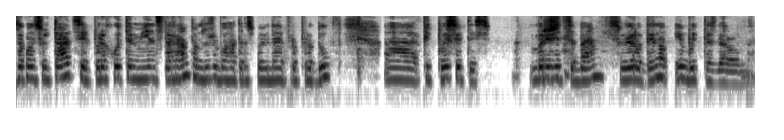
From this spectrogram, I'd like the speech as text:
за консультацією, переходьте в мій інстаграм, там дуже багато розповідає про продукт. Е, Підписуйтесь, бережіть себе, свою родину і будьте здоровими.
